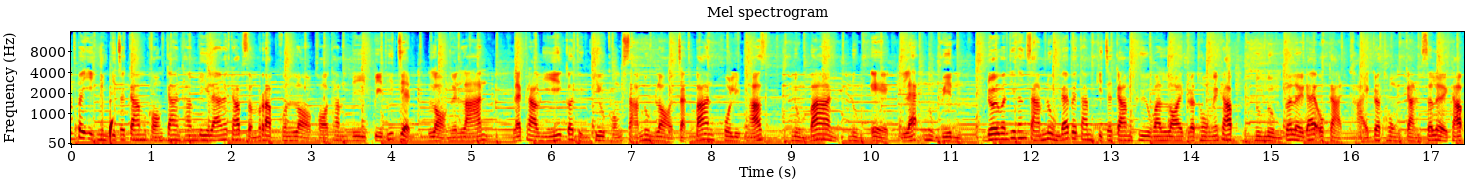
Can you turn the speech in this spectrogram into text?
พ้นไปอีกหนึ่งกิจกรรมของการทำดีแล้วนะครับสำหรับคนหล่อขอทำดีปีที่ 7 หล่อเงินล้าน และคราวนี้ก็ถึงคิวของ 3 หนุ่มหล่อจากบ้านโพลิพลัสหนุ่มบ้าน หนุ่มเอก และหนุ่มวิน โดยวันที่ทั้ง 3 หนุ่มได้ไปทำกิจกรรมคือวันลอยกระทงนะครับ หนุ่มๆ ก็เลยได้โอกาสขายกระทงกันซะเลยครับ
